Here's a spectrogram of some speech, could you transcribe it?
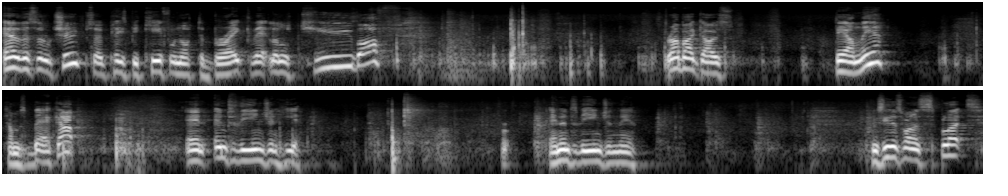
Out of this little tube, so please be careful not to break that little tube off. Rubber goes down there, comes back up and into the engine here. And into the engine there. You can see this one is split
